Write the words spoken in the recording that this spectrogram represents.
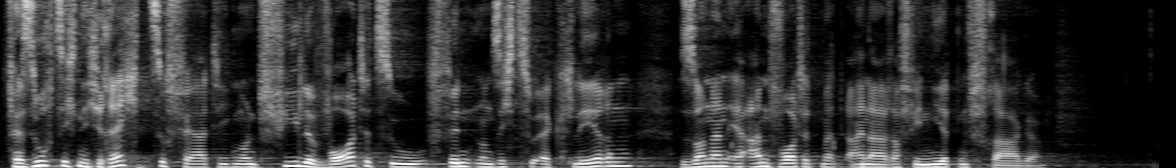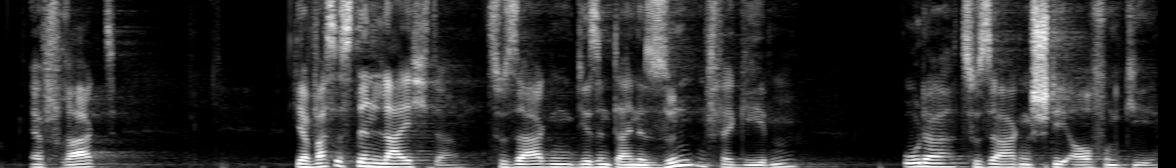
versucht sich nicht recht zu fertigen und viele Worte zu finden und sich zu erklären, sondern er antwortet mit einer raffinierten Frage. Er fragt, ja, was ist denn leichter, zu sagen, dir sind deine Sünden vergeben oder zu sagen, steh auf und geh?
